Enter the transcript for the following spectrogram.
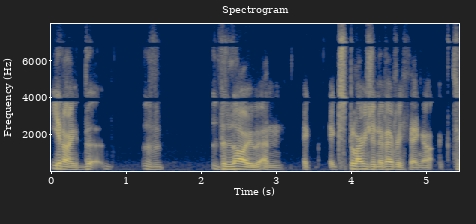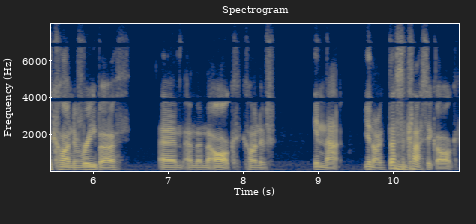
you know the the, the low and e- explosion of everything to kind of rebirth um, and then the arc kind of in that you know that's Mhm. a classic arc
